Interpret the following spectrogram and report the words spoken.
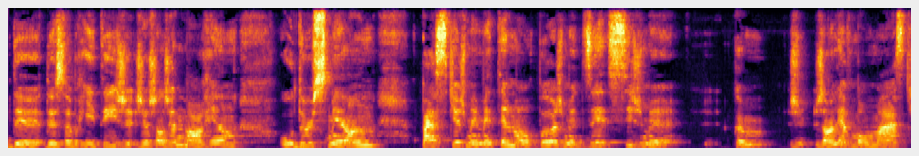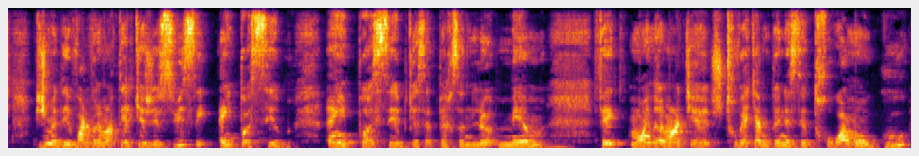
de, de sobriété. Je, je changeais de marraine aux deux semaines parce que je m'aimais tellement pas. Je me disais, si je me, comme, j'enlève mon masque puis je me dévoile vraiment tel que je suis, c'est impossible, impossible que cette personne-là m'aime. Fait que moindrement que je trouvais qu'elle me connaissait trop à mon goût,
